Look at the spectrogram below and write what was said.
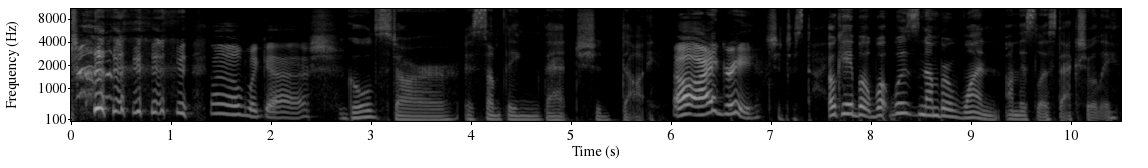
oh my gosh. Gold star is something that should die. Oh, I agree. Should just die. Okay, but what was number one on this list actually?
